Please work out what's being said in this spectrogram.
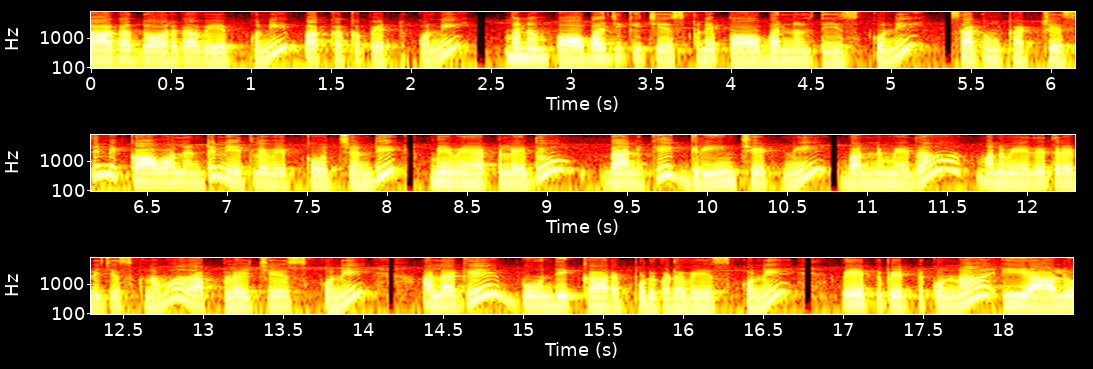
బాగా దోరగా వేపుకొని పక్కకు పెట్టుకొని మనం పావుబాజీకి చేసుకునే పావు బన్నులు తీసుకొని సగం కట్ చేసి మీకు కావాలంటే నేతిలో వేపుకోవచ్చండి. మేము వేపలేదు. దానికి గ్రీన్ చట్నీ బన్ను మీద మనం ఏదైతే రెడీ చేసుకున్నామో అది అప్లై చేసుకొని అలాగే బూందీ కారపొడి కూడా వేసుకొని వేపి పెట్టుకున్న ఈ ఆలు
